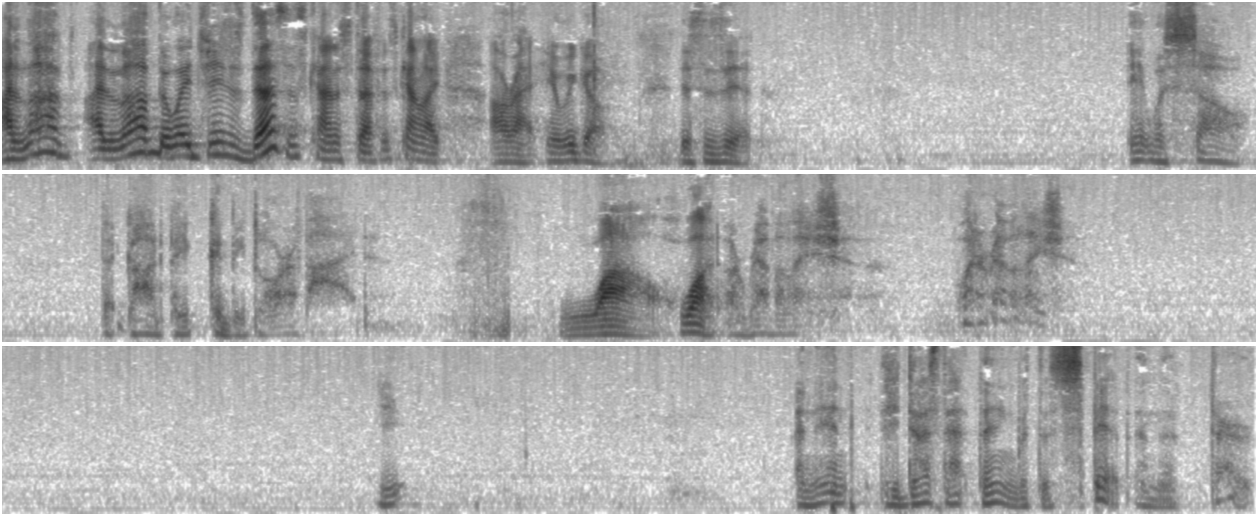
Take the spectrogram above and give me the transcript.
I love, I love the way Jesus does this kind of stuff. It's kind of like, all right, here we go. This is it. It was so that God could be glorified. Wow, what a revelation. What a revelation. You, and then he does that thing with the spit and the dirt.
